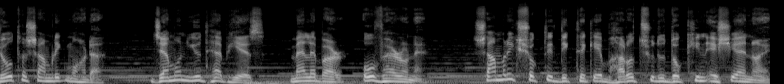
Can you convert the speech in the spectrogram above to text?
যৌথ সামরিক মহড়া, যেমন ইউথহ্যাভিয়েস ম্যালেবার ও ভ্যারোনে। সামরিক শক্তির দিক থেকে ভারত শুধু দক্ষিণ এশিয়ায় নয়,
